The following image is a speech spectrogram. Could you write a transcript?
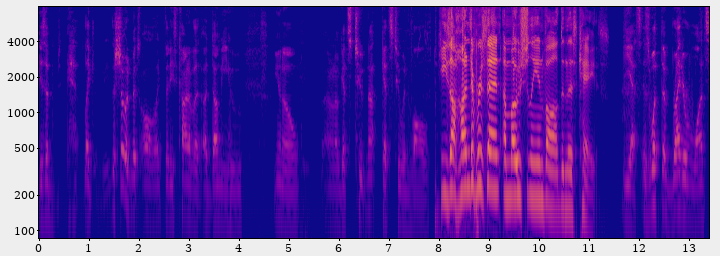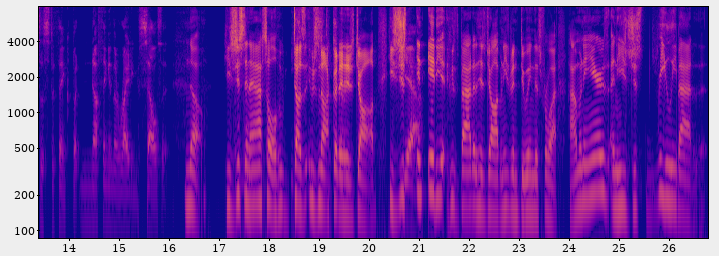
is a like the show admits all like that he's kind of a, a dummy who you know I don't know gets too not gets too involved He's a hundred percent emotionally involved in this case. yes is what the writer wants us to think but nothing in the writing sells it No. He's just an asshole who does who's not good at his job. He's just Yeah. an idiot who's bad at his job and he's been doing this for what? How many years? And he's just really bad at it.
